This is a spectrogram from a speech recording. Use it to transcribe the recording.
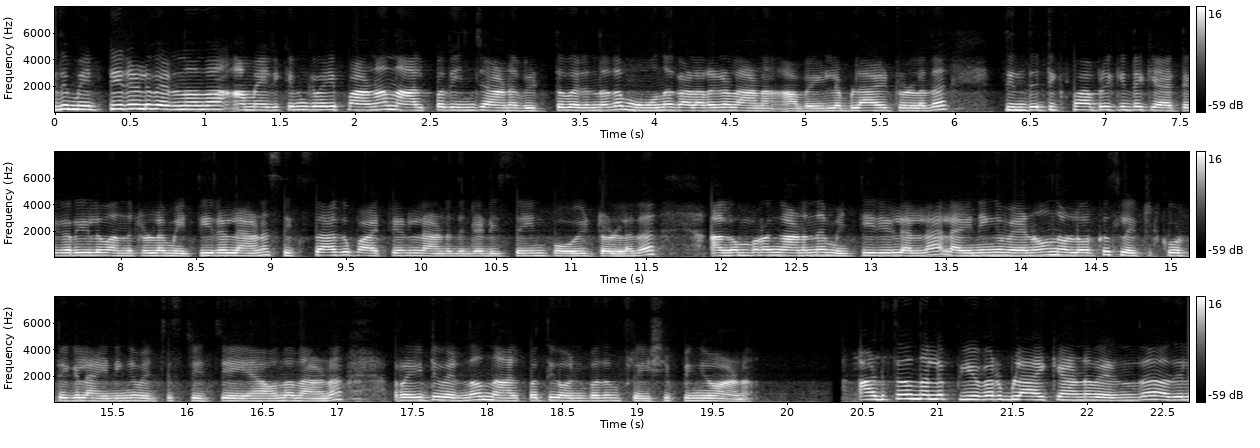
ഇത് മെറ്റീരിയൽ വരുന്നത് അമേരിക്കൻ ഗ്രേപ്പ് ആണ്. നാൽപ്പത് ഇഞ്ചാണ് വിട്ട് വരുന്നത്. മൂന്ന് കളറുകളാണ് അവൈലബിൾ ആയിട്ടുള്ളത്. സിന്തറ്റിക് ഫാബ്രിക്കിന്റെ കാറ്റഗറിയിൽ വന്നിട്ടുള്ള മെറ്റീരിയലാണ് സിക്സ് ആഗ് പാറ്റേണിലാണ് ഇതിന്റെ ഡിസൈൻ പോയിട്ടുള്ളത്. അകമ്പുറം കാണുന്ന മെറ്റീരിയൽ അല്ല. ലൈനിങ് വേണമെന്നുള്ളവർക്ക് സ്ലിറ്റഡ് കുർത്തിക്ക് ലൈനിങ് വെച്ച് സ്റ്റിച്ച് ചെയ്യാവുന്നതാണ്. റേറ്റ് വരുന്നത് നാൽപ്പത്തി ഒൻപതും ഫ്രീ ഷിപ്പിങ്ങുമാണ്. അടുത്തത് നല്ല പ്യുവർ ബ്ലാക്ക് ആണ് വരുന്നത്. അതിൽ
